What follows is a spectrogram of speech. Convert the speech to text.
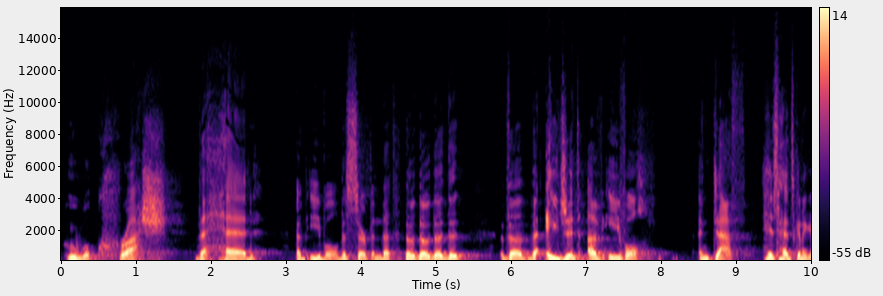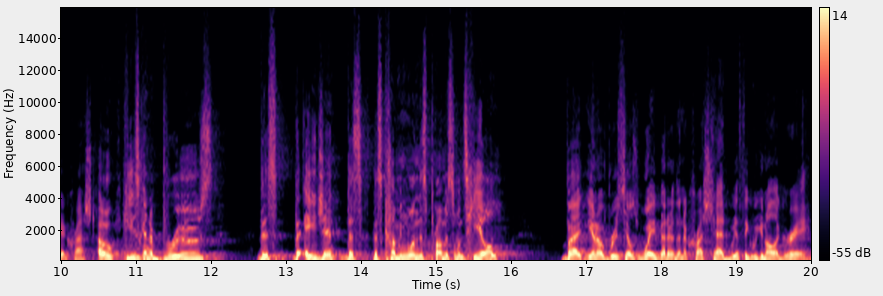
who will crush the head of evil, the serpent, the, the, the, the, the, the, agent of evil and death. His head's gonna get crushed. Oh, he's gonna bruise this, the agent, this, this coming one, this promised one's heel but, you know, bruised heel's way better than a crushed head. We think we can all agree.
